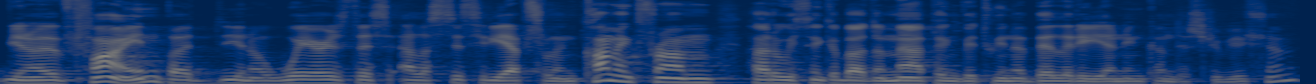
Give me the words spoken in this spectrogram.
you know, fine, but you know, where is this elasticity epsilon coming from? How do we think about the mapping between ability and income distribution?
